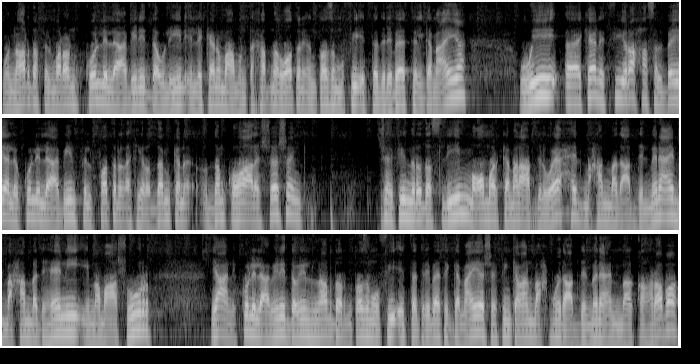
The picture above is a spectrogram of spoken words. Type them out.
والنهارده في المران كل اللاعبين الدوليين اللي كانوا مع منتخبنا الوطني انتظموا في التدريبات الجماعية. وكانت في راحة سلبية لكل اللاعبين في الفترة الأخيرة. قدام كان قدامكم على الشاشة شايفين رضا سليم عمر كمال عبد الواحد محمد عبد المنعم محمد هاني إمام عاشور. يعني كل اللاعبين الدوليين النهارده انتظموا في التدريبات الجماعية. شايفين كمان محمود عبد المنعم كهربا.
